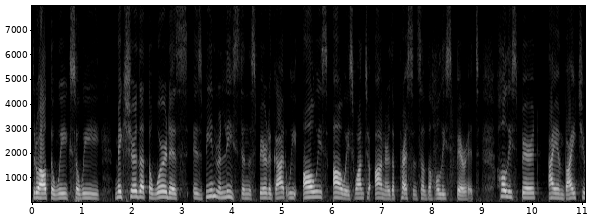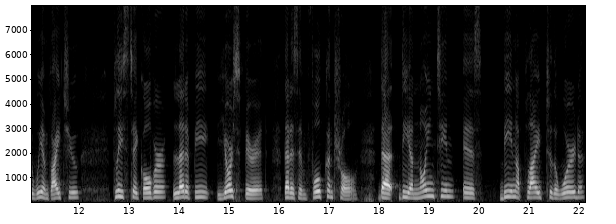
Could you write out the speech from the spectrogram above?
throughout the week, so we make sure that the word is is being released in the spirit of God, we always always want to honor the presence of the Holy Spirit. Holy Spirit, I invite you, we invite you. Please take over. Let it be your spirit that is in full control, that the anointing is being applied to the word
